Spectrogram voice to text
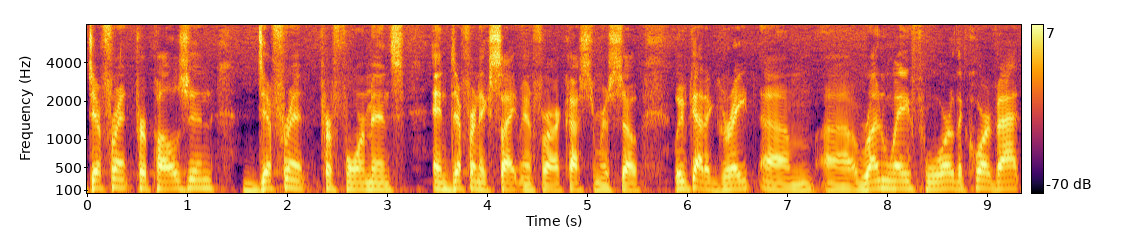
different propulsion, different performance, and different excitement for our customers. So we've got a great um, uh, runway for the Corvette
